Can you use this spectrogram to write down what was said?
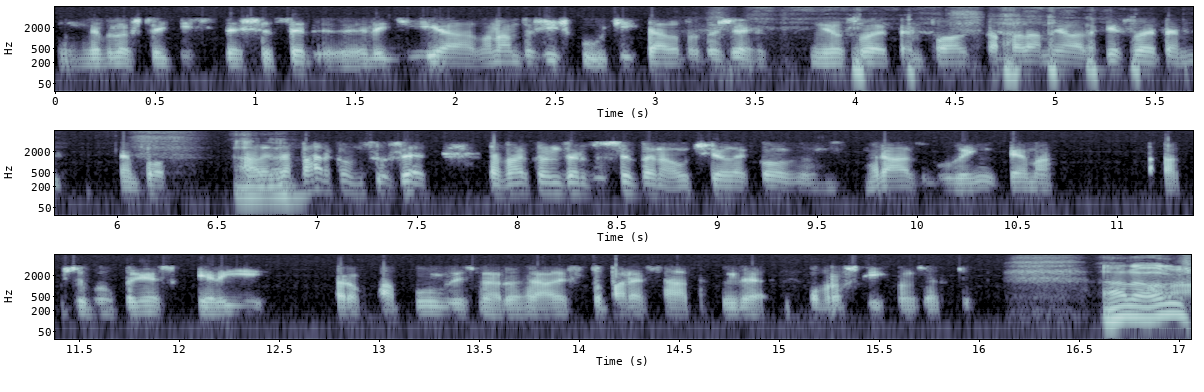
kde bylo 4600 lidí a on nám trošičku utíkal, protože měl svoje tempo a kapela měla taky svoje tempo. Ale za pár, se, za pár koncertů se to naučil jako hrát s bubeníkem a, a to byl úplně skvělý rok a půl, kdy jsme dohráli 150 takových obrovských koncertů. Áno, on a... už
